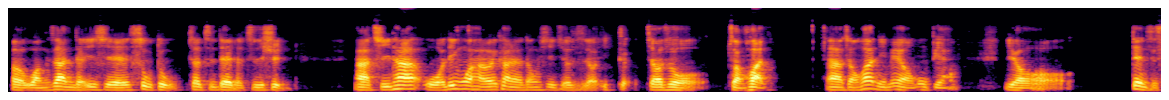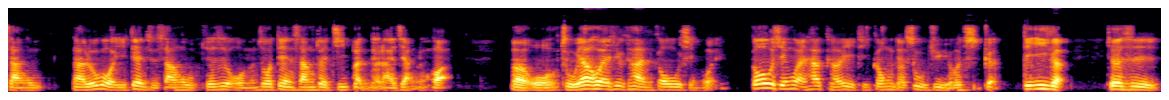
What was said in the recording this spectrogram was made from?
呃网站的一些速度这之类的资讯，啊，其他我另外还会看的东西就只有一个叫做转换，啊，转换里面有目标，有电子商务。那如果以电子商务，就是我们做电商最基本的来讲的话，呃，我主要会去看购物行为。购物行为它可以提供的数据有几个？第一个就是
